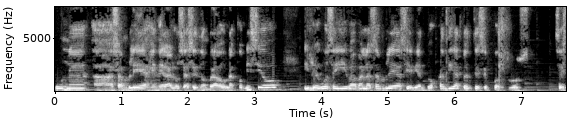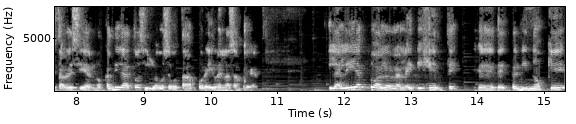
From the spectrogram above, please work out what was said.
una asamblea general, o sea, se nombraba una comisión y luego se llevaba a la asamblea, si habían dos candidatos, entonces otros se establecían los candidatos y luego se votaban por ellos en la asamblea. La ley actual o la ley vigente eh, determinó que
